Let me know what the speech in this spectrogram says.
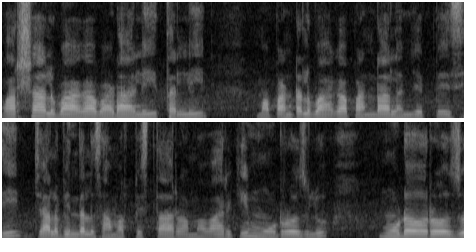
వర్షాలు బాగా పడాలి తల్లి మా పంటలు బాగా పండాలని చెప్పేసి జలబిందెలు సమర్పిస్తారు అమ్మవారికి మూడు రోజులు. మూడవ రోజు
